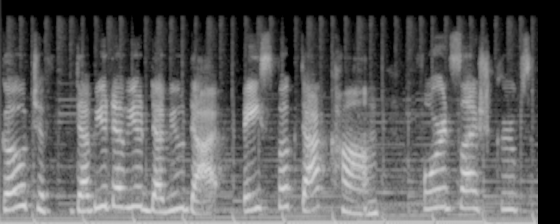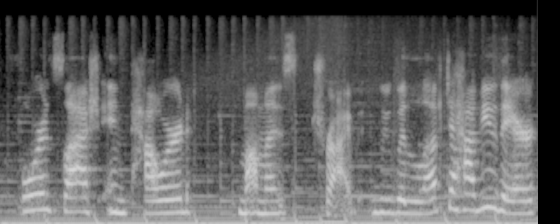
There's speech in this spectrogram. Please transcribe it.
go to www.facebook.com forward slash groups forward slash empowered mamas tribe. We would love to have you there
